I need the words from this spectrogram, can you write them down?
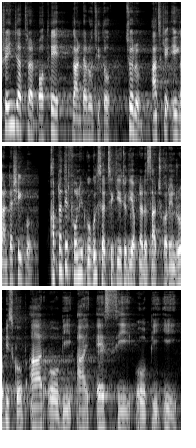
ট্রেন যাত্রার পথে গানটা রচিত। চলুন, আজকে এই গানটা শিখব। আপনাদের ফোনের গুগল সার্চে গিয়ে যদি আপনারা সার্চ করেন Robiscope R O B I S C O P E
